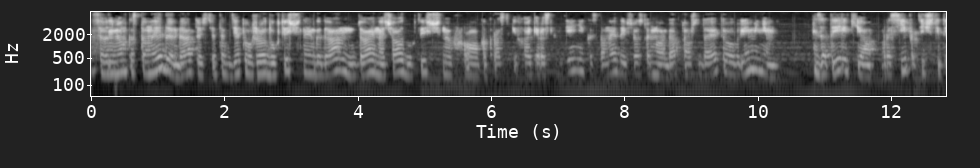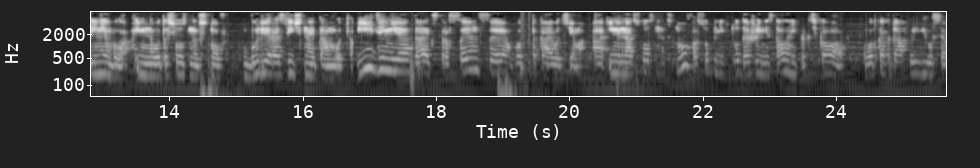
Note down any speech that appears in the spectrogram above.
Со времен Кастанеды, да, то есть это где-то уже 2000-е годы, да, и начало 2000-х а, как раз-таки хакеры сновидений, Кастанеда и все остальное, да, потому что до этого времени эзотерики в России практически-то и не было, именно вот осознанных снов. Были различные там вот видения, да, экстрасенсы, вот такая вот тема. А именно осознанных снов особо никто даже не стал и не практиковал. Вот когда появился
